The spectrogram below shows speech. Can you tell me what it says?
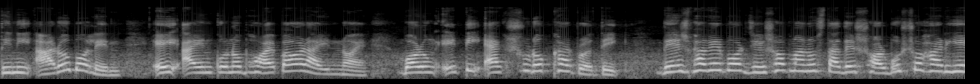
তিনি আরও বলেন, এই আইন কোনো ভয় পাওয়ার আইন নয়, বরং এটি এক সুরক্ষার প্রতীক। দেশভাগের পর যেসব মানুষ তাদের সর্বস্ব হারিয়ে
